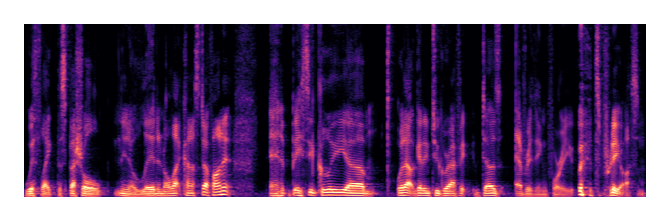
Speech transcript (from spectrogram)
with like the special you know lid and all that kind of stuff on it. And basically, um, without getting too graphic, does everything for you. It's pretty awesome.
